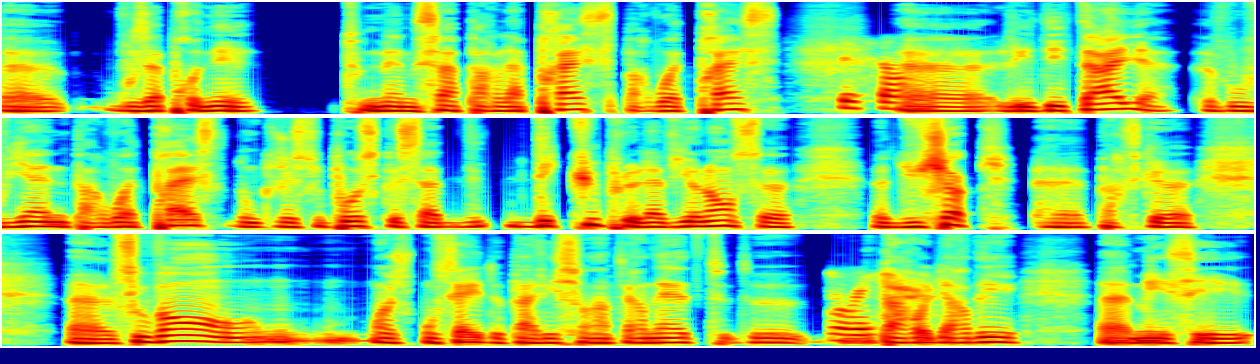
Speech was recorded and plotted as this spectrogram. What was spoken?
euh, vous apprenez tout de même ça par la presse, par voie de presse. Ça. Euh, les détails vous viennent par voie de presse, donc je suppose que ça dé- décuple la violence du choc, parce que euh, souvent, on- moi je conseille de pas aller sur Internet, de ne Oui. pas regarder, euh, mais c'est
